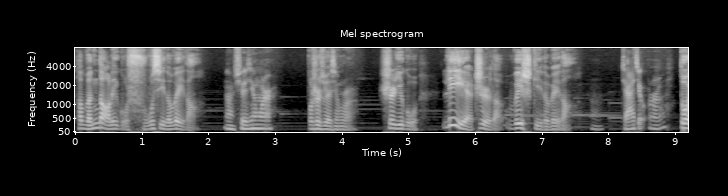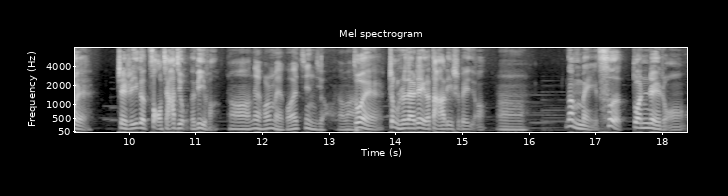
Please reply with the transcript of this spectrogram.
他闻到了一股熟悉的味道，啊，血腥味儿，不是血腥味儿。是一股劣质的威士忌的味道，嗯，假酒是吗？对，这是一个造假酒的地方。哦，那会儿美国禁酒的嘛。对，正是在这个大历史背景。嗯，那每次端这种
